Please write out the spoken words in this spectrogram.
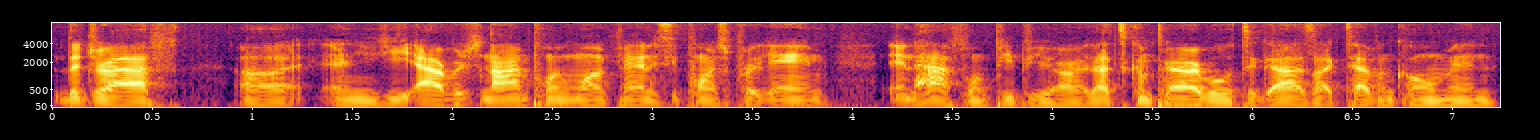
the draft. Uh, and he averaged 9.1 fantasy points per game in half one PPR. That's comparable to guys like Tevin Coleman,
